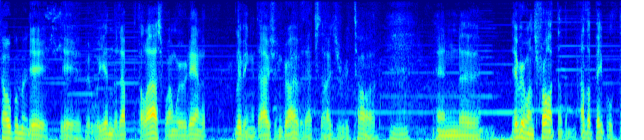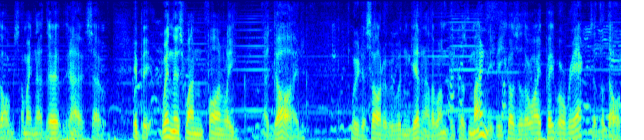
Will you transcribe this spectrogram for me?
Doberman. Yeah, yeah, but we ended up the last one. We were down at living at Ocean Grove at that stage. We retired, and uh, everyone's frightened of them. Other people's dogs. I mean, they're, you know. So it be, when this one finally uh, died, we decided we wouldn't get another one because mainly because of the way people react to the dog.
